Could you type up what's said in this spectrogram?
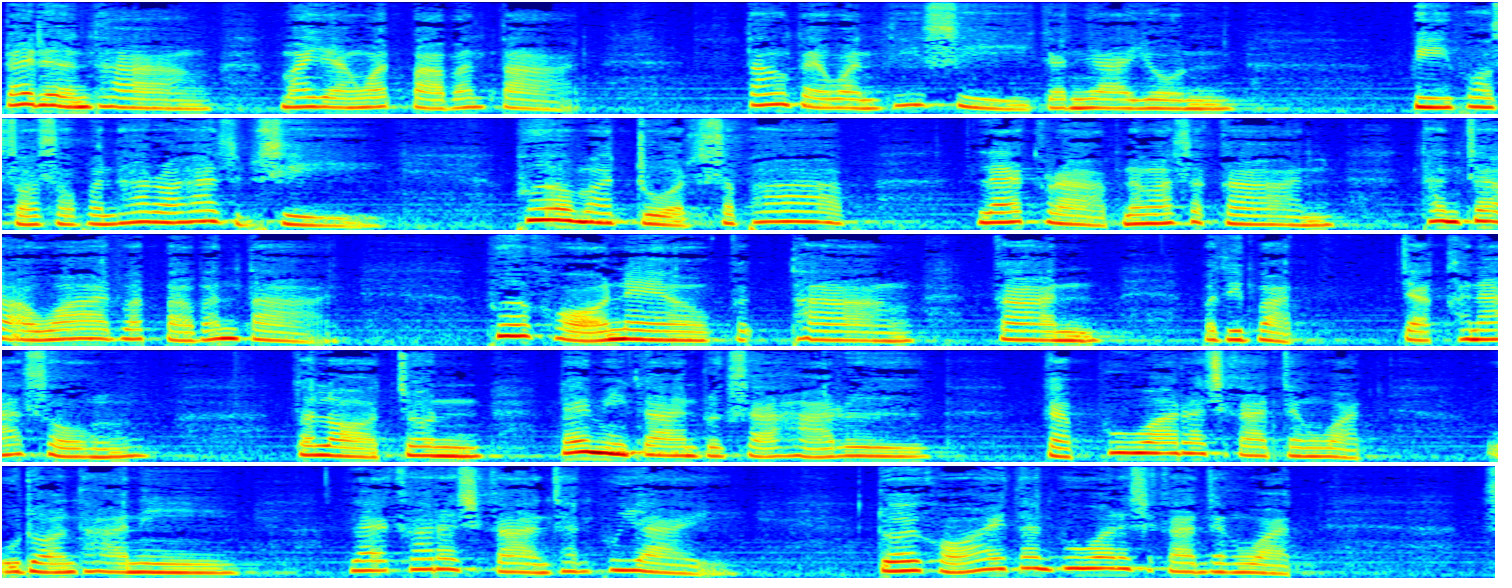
ได้เดินทางมายังวัดป่าบ้านตาด ตั้งแต่วันที่ 4 กันยายน ปีพศ 2554 เพื่อมาตรวจสภาพและกราบนมัสการ ท่านเจ้าอาวาสวัดป่าบ้านตาด เพื่อขอแนวทางการปฏิบัติ จากคณะสงฆ์ตลอดจนได้มีการปรึกษาหารือ กับผู้ว่าราชการจังหวัด อุดรธานี และข้าราชการชั้นผู้ใหญ่ โดยขอให้ท่านผู้ว่าราชการจังหวัด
